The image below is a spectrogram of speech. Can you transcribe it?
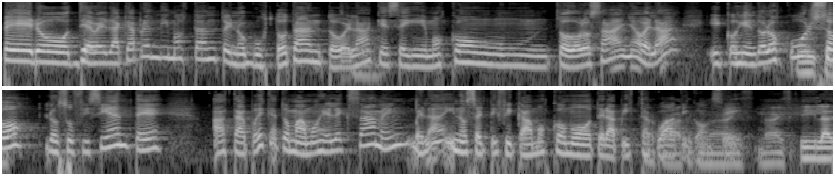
Pero de verdad que aprendimos tanto y nos gustó tanto, ¿verdad? Que seguimos con todos los años, ¿verdad? Y cogiendo los cursos lo suficiente hasta pues que tomamos el examen, ¿verdad? Y nos certificamos como terapista acuático. nice, sí. nice. Y la,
